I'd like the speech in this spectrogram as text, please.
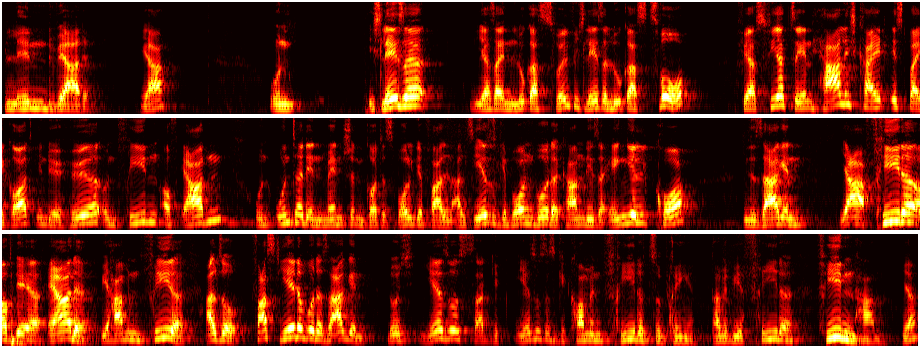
blind werden. Ja? Und ich lese, ja, seit Lukas 12, ich lese Lukas 2, Vers 14. Herrlichkeit ist bei Gott in der Höhe und Frieden auf Erden und unter den Menschen Gottes Wohlgefallen. Als Jesus geboren wurde, kam dieser Engelchor und sie sagen, ja, Friede auf der Erde, wir haben Friede. Also fast jeder würde sagen, durch Jesus, hat, Jesus ist gekommen, Friede zu bringen, damit wir Friede, Frieden haben, ja?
